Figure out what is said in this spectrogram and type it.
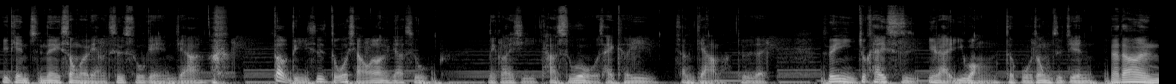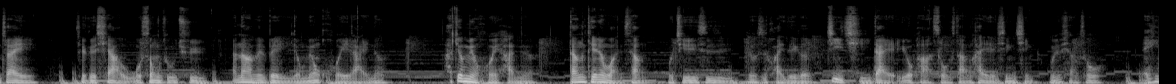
一天之内送了两次书给人家，到底是多想要让人家输？没关系，他输了我才可以上架嘛，对不对？所以就开始一来一往的活动之间。那当然在。这个下午我送出去，安娜贝贝有没有回来呢？他就没有回函呢。当天的晚上，我其实是又是怀着一个既期待又怕受伤害的心情，我就想说，哎，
